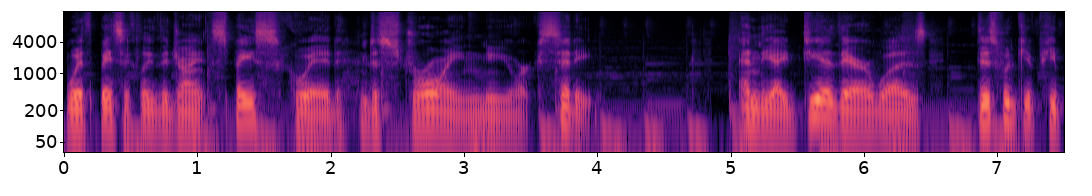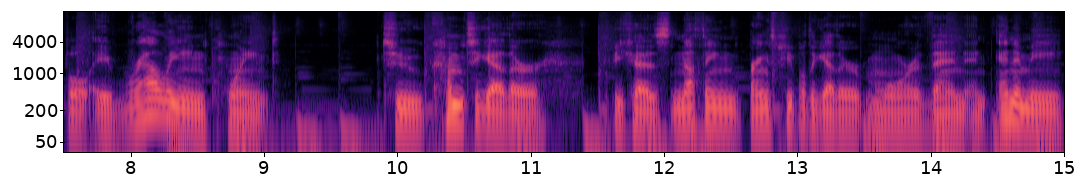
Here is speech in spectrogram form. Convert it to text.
with basically the giant space squid destroying New York City. And the idea there was this would give people a rallying point to come together because nothing brings people together more than an enemy,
